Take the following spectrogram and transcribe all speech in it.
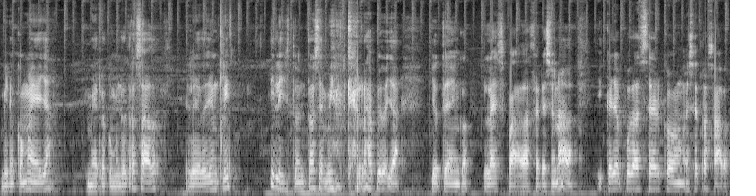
miren cómo ella me recomienda el trazado le doy un clic y listo. Entonces miren qué rápido ya yo tengo la espada seleccionada. Y que yo puedo hacer con ese trazado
